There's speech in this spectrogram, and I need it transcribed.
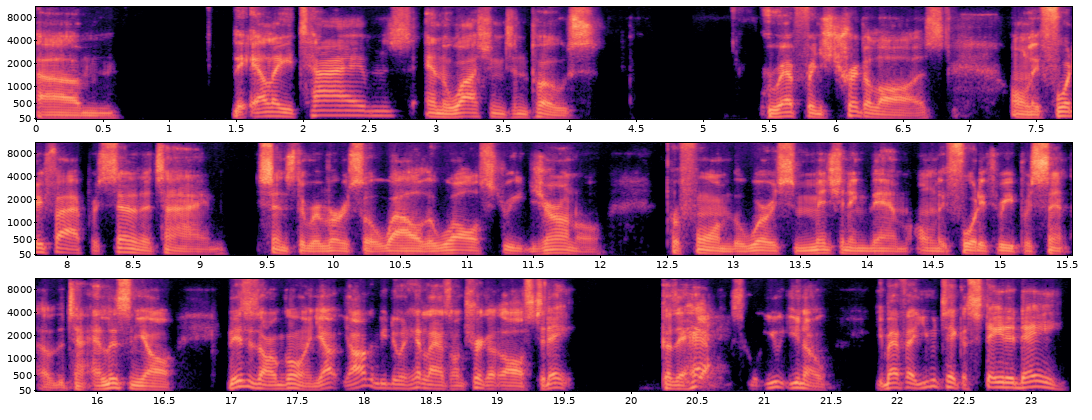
Um, the LA Times and the Washington Post referenced trigger laws only 45% of the time since the reversal, while the Wall Street Journal performed the worst, mentioning them only 43% of the time. And listen, y'all, this is ongoing. Y'all, y'all gonna be doing headlines on trigger laws today because it happens. Yeah. You, you know, you matter of fact, you can take a state a day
